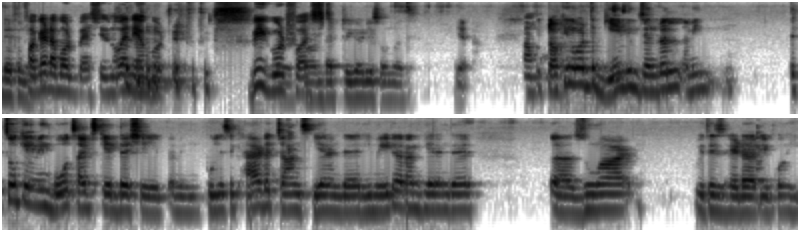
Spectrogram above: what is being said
Definitely. Forget about best. He's nowhere near good. Be good God, first. That triggered you so much. Yeah. Um, Talking about the game in general, I mean, it's okay. I mean, both sides kept their shape. I mean, Pulisic had a chance here and there. He made a run here and there. uh, Zouma with his header, you go, he,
